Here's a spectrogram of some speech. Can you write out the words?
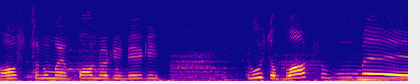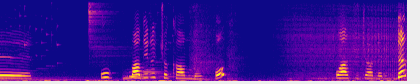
հասցնում են պաներին էլի։ Լույսը բացվում է։ Ու բադիրը չքանում է։ Հոպ ու աստիճանների դեմ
